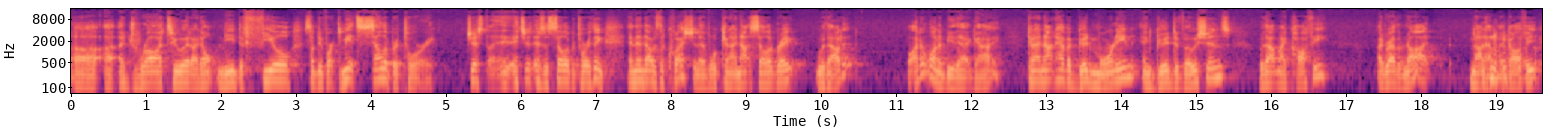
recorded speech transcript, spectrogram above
uh, a, a, draw to it. I don't need to feel something for it. To me, it's celebratory. Just it's just as a celebratory thing. And then that was the question of, well, can I not celebrate without it? Well, I don't want to be that guy. Can I not have a good morning and good devotions without my coffee? I'd rather not not have my coffee.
